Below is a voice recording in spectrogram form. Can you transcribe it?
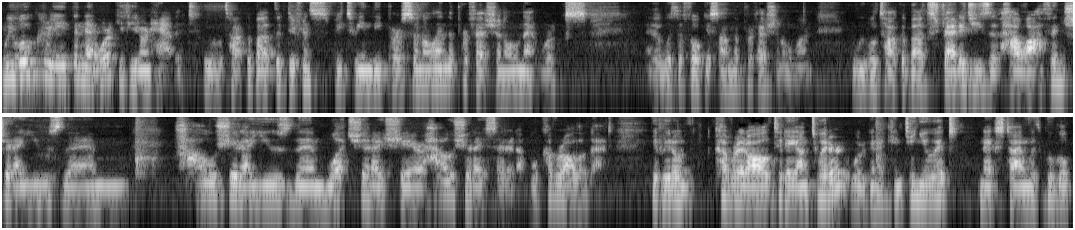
we will create the network if you don't have it. We will talk about the difference between the personal and the professional networks uh, with a focus on the professional one. We will talk about strategies of how often should I use them, how should I use them, what should I share, how should I set it up. We'll cover all of that. If we don't cover it all today on Twitter, we're going to continue it next time with Google+.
